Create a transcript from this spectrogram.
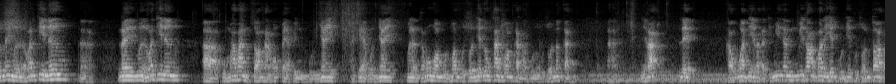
ลในมื้อวันที่หนึ่งอ่าในมื้อวันที่หนึ่งอ่ากุมภาพันธ์2568เป็นบุญใหญ่อ่าแก่บุญใหญ่เมื่อนั้นก็มาร่วมบุญร่วมกุศลเฮ็ดลงท่านร่วมกันเอาบุญเอากุศลนํกันอ่านี่ละเลข เขางวดนี้ล่ะก็สิมีเงินมีทองพอได้เฮ็ดบุญเฮ็ดกุศลต่อไป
